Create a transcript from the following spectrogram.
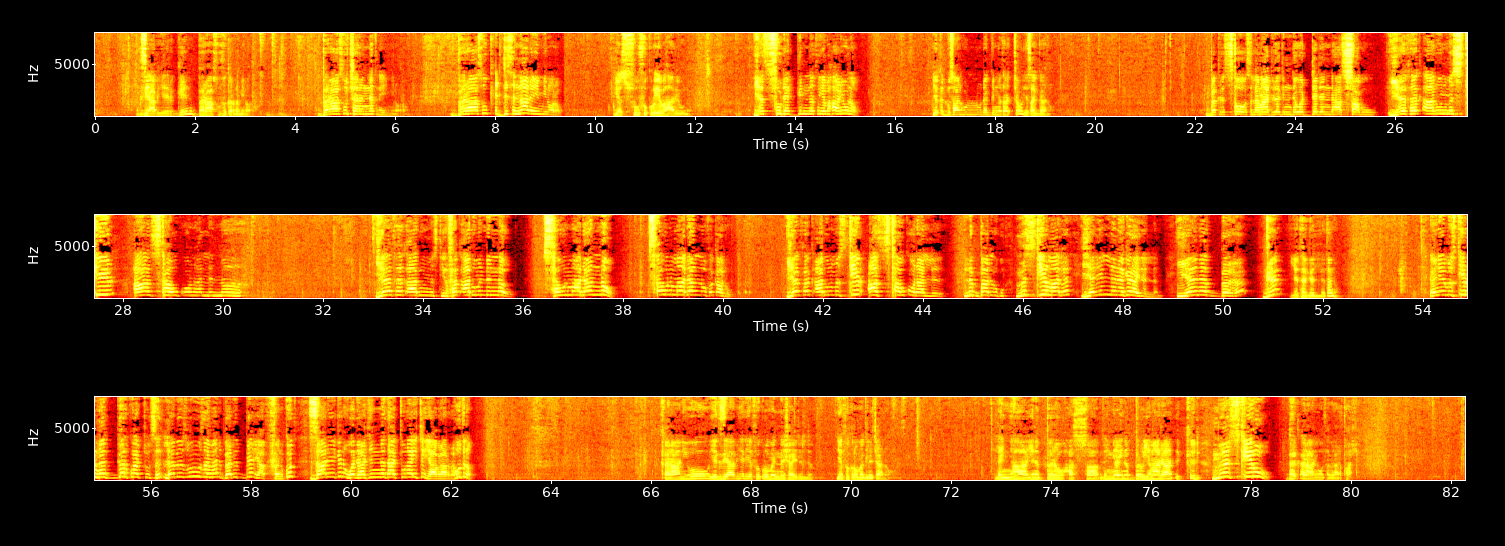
እግዚአብሔር ግን በራሱ ፍቅር ነው የሚኖረው። በራሱ ቸርነት ነው የሚኖረው። በራሱ ቅድስና ነው የሚኖረው። የሱ ፍቅሩ የባህሪው ነው። የሱ ደግነቱ የባህሪው ነው። የቅዱሳን ሁሉ ደግነታቸው የጸጋ ነው። በክርስቶስ ለማድረግ እንደወደደ እንደ ሐሳቡ የፈቃዱን ምስጢር አስታውቆናልና የፈቃዱን ምስጢር ፈቃዱ ምንድን ነው? ሰውን ማዳን ነው። ሰውን ማዳን ነው ፈቃዱ። የፈቃዱን ምስጢር አስታውቆናል። ልብ አድርጉ። ምስጢር ማለት የሌለ ነገር አይደለም፣ የነበረ ግን የተገለጠ ነው። እኔ ምስጢር ነገርኳችሁ ስል ለብዙ ዘመን በልቤ ያፈንኩት፣ ዛሬ ግን ወዳጅነታችሁን አይቼ ያብራራሁት ነው። ቀራኒዮ የእግዚአብሔር የፍቅሩ መነሻ አይደለም፣ የፍቅሩ መግለጫ ነው። ለኛ የነበረው ሐሳብ ለኛ የነበረው የማዳን እቅድ ምስጢሩ በቀራኒዮ ተብራርቷል።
